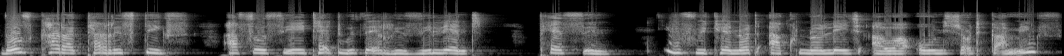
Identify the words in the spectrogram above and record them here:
those characteristics associated with a resilient person if we cannot acknowledge our own shortcomings?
